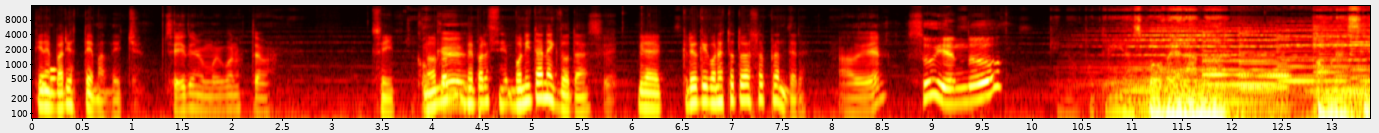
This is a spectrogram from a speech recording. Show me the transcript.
tienen varios temas, de hecho. Sí, tienen muy buenos temas. Sí. ¿Con No, no, me parece bonita anécdota. Sí. Mira, creo que con esto te va a sorprender. A ver, subiendo. que no podrías volver a amar. Aún así,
